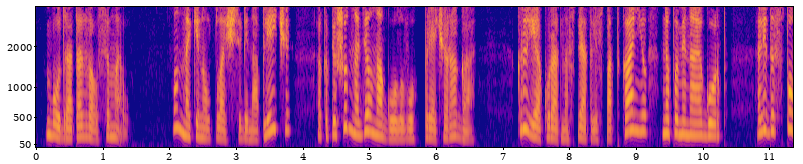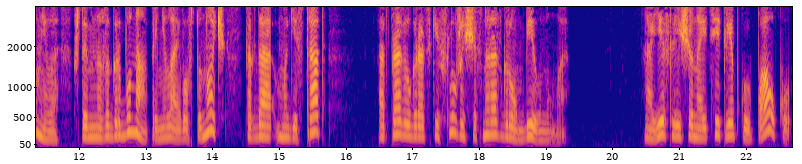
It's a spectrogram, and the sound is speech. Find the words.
— бодро отозвался Мел. Он накинул плащ себе на плечи, а капюшон надел на голову, пряча рога. Крылья аккуратно спрятались под тканью, напоминая горб. Алида вспомнила, что именно за горбуна приняла его в ту ночь, когда магистрат отправил городских служащих на разгром Биунума. А если еще найти крепкую палку,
